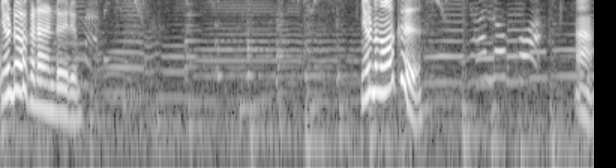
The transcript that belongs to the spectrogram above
ഇങ്ങോട്ട് നോക്കടാ രണ്ടുപേരും. ഇങ്ങോട്ട് നോക്ക്. ആ.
